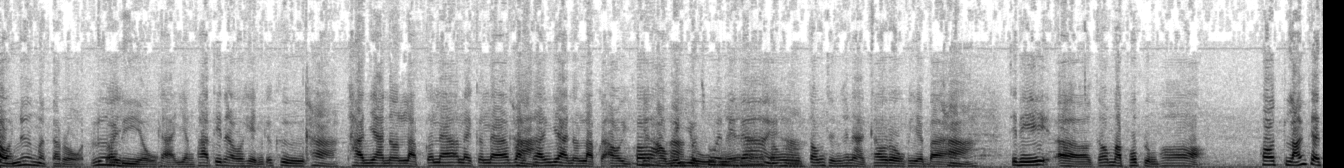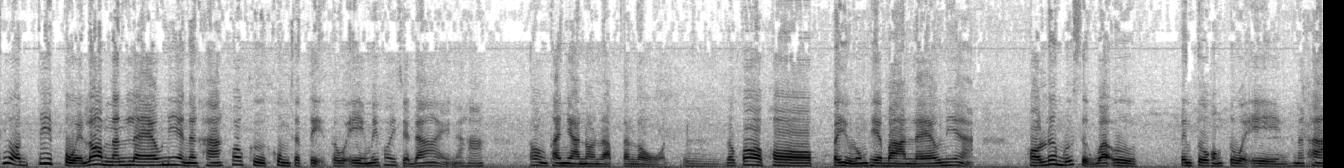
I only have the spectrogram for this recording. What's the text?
ต่อเนื่องมาตลอดเรื่องเดียว ค่ะ อย่างภาพที่เราเห็นก็คือ ค่ะ ทานยานอนหลับก็แล้วอะไรก็แล้วบางค่ะครั้งยานอนหลับก็เอาก็ยังเอาไม่อยู่ก็ช่วยไม่ได้นะคะต้องค่ะ ต้องถึงขนาดเข้าโรงพยาบาล ค่ะ ทีนี้เอ่อก็มาพบหลวงพ่อ พอหลังจากที่ที่ป่วยรอบนั้นแล้วเนี่ยนะคะ ก็คือคุมสติตัวเองไม่ค่อยจะได้นะคะ ต้องทานยานอนหลับตลอดอืมแล้วก็พอไปอยู่โรงพยาบาลแล้วเนี่ยพอเริ่มรู้สึกว่าเออเป็นตัวของตัวเองนะคะ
